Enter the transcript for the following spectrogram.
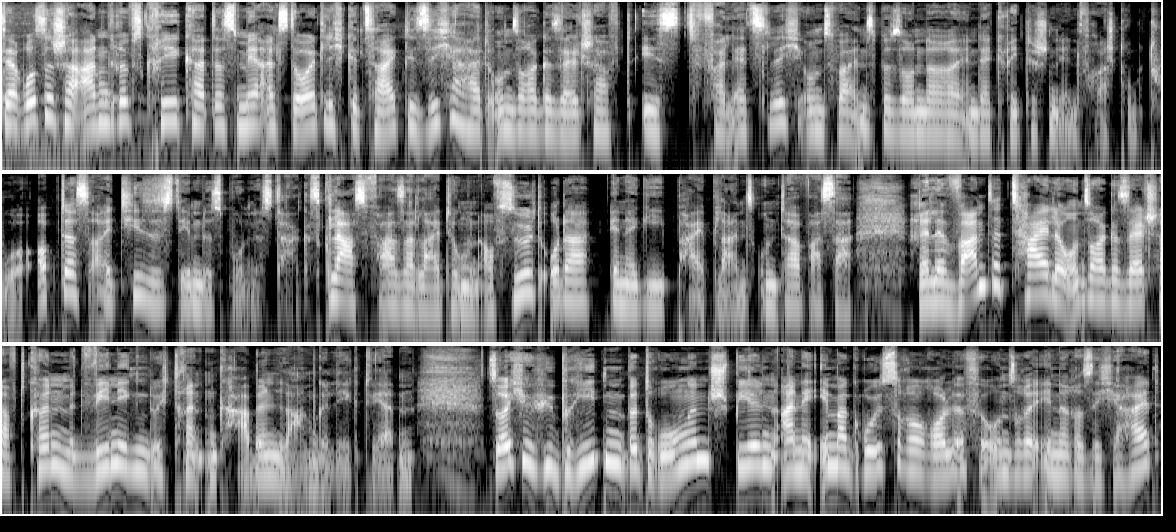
Der russische Angriffskrieg hat es mehr als deutlich gezeigt, die Sicherheit unserer Gesellschaft ist verletzlich, und zwar insbesondere in der kritischen Infrastruktur. Ob das IT-System des Bundestages, Glasfaserleitungen auf Sylt oder Energiepipelines unter Wasser. Relevante Teile unserer Gesellschaft können mit wenigen durchtrennten Kabeln lahmgelegt werden. Solche hybriden Bedrohungen spielen eine immer größere Rolle für unsere innere Sicherheit.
